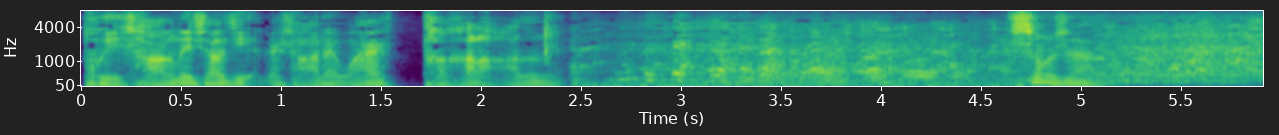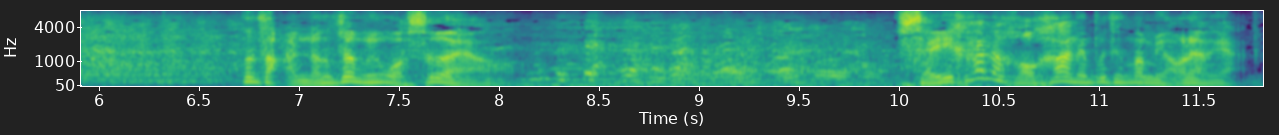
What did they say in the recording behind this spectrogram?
腿长的小姐姐啥的，我还淌哈喇子呢，是不是啊？那咋能证明我色呀？谁看着好看的不他妈瞄两眼呢？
